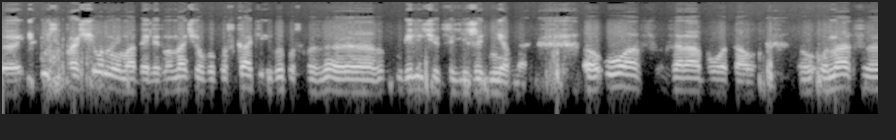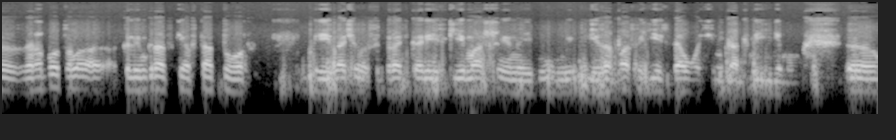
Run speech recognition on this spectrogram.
Э, и пусть упрощенные модели, но начал выпускать, и выпуск э, увеличивается ежедневно. Э, УАЗ заработал. У нас заработал Калининградский автотор. и начала собирать корейские машины, и, и запасы есть до осени как минимум. Э,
